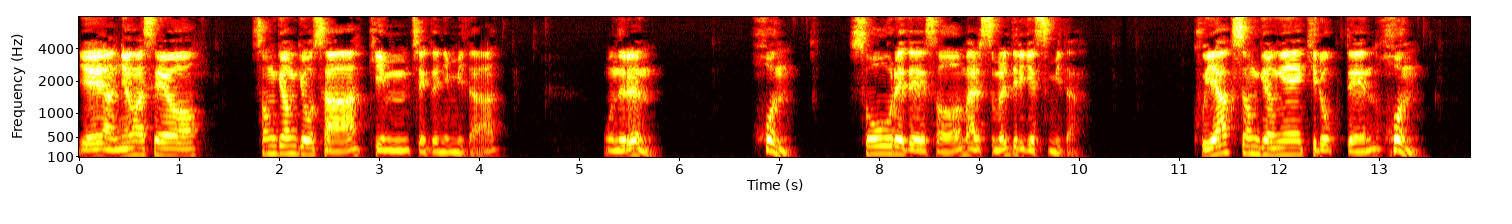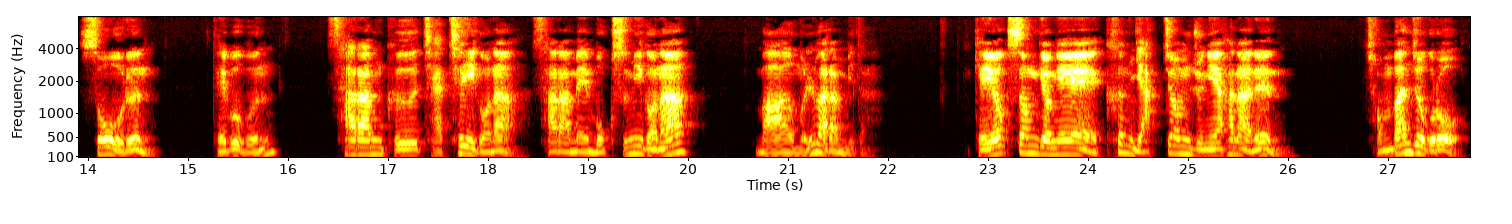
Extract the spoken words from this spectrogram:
예, 안녕하세요. 성경교사 김재근입니다. 오늘은 혼, 소울에 대해서 말씀을 드리겠습니다. 구약 성경에 기록된 혼, 소울은 대부분 사람 그 자체이거나 사람의 목숨이거나 마음을 말합니다. 개혁 성경의 큰 약점 중에 하나는 전반적으로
